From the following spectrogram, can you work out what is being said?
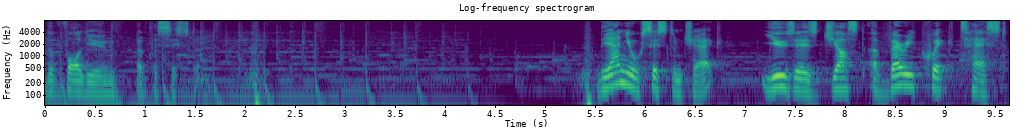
the volume of the system. The annual system check uses just a very quick test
